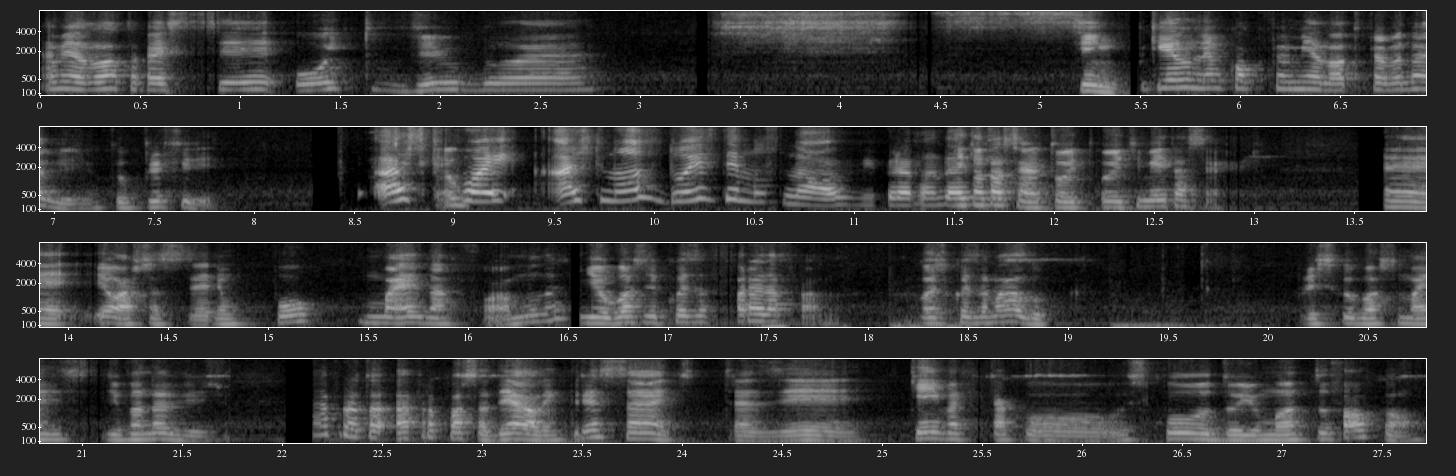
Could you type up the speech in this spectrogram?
A minha nota vai ser 8,5. Porque eu não lembro qual foi a minha nota para WandaVision, que eu preferi. Acho que eu... foi. Acho que nós dois demos 9 pra WandaVision. Então tá certo, 8,5 tá certo. É, eu acho a série um pouco mais da fórmula. E eu gosto de coisa fora da fórmula. Eu gosto de coisa maluca. Por isso que eu gosto mais de WandaVision. A, a proposta dela é interessante. Trazer quem vai ficar com o escudo e o manto do Falcão.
